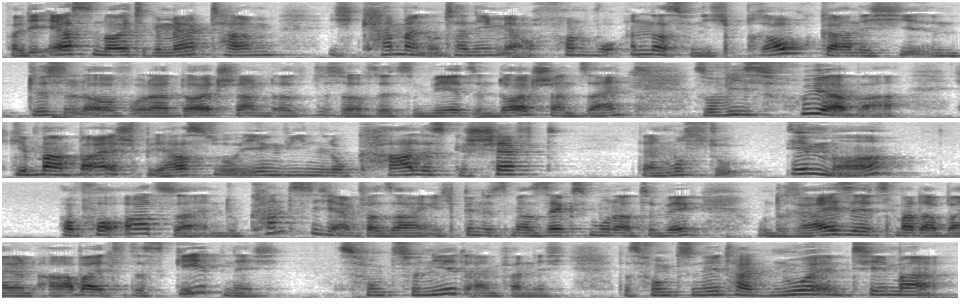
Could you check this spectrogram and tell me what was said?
Weil die ersten Leute gemerkt haben, ich kann mein Unternehmen ja auch von woanders finden. Ich brauche gar nicht hier in Düsseldorf oder Deutschland, also Düsseldorf sitzen wir jetzt in Deutschland sein, so wie es früher war. Ich gebe mal ein Beispiel. Hast du irgendwie ein lokales Geschäft, dann musst du immer vor Ort sein. Du kannst nicht einfach sagen, ich bin jetzt mal sechs Monate weg und reise jetzt mal dabei und arbeite. Das geht nicht. Das funktioniert einfach nicht. Das funktioniert halt nur im Thema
